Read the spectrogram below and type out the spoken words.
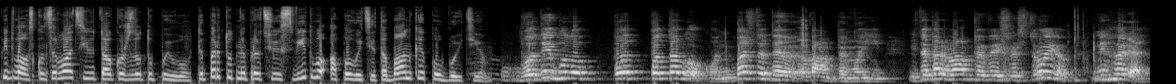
Підвал з консервацією також затопило. Тепер тут не працює світло, а полиці та банки побиті. Води було під потолок. Бачите, де лампи мої. І тепер лампи вийшли з строю, не горять.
